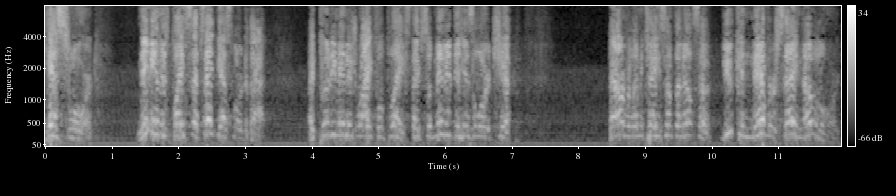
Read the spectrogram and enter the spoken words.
Yes, Lord. Many in this place have said yes, Lord, to that. They put him in his rightful place. They've submitted to his lordship. However, let me tell you something else, though. You can never say no, Lord.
